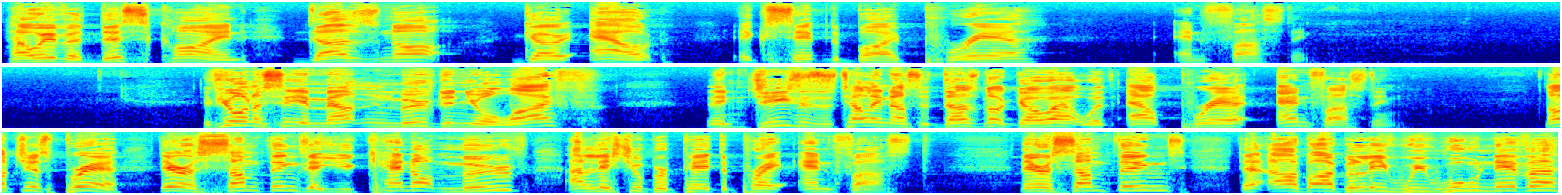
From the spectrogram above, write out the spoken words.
However, this kind does not go out except by prayer and fasting. If you want to see a mountain moved in your life, then Jesus is telling us it does not go out without prayer and fasting. Not just prayer. There are some things that you cannot move unless you're prepared to pray and fast. There are some things that I believe we will never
